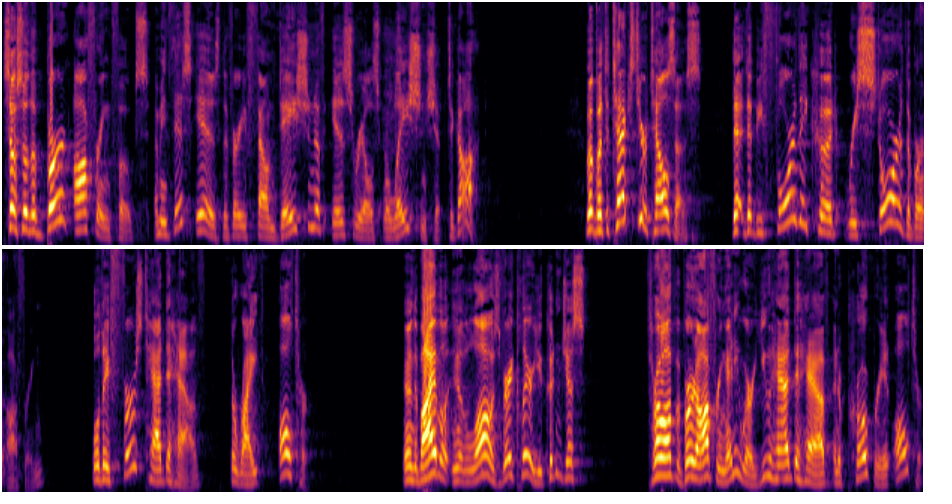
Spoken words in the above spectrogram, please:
So, so the burnt offering, folks, I mean, this is the very foundation of Israel's relationship to God. But, but the text here tells us that, that before they could restore the burnt offering, well, they first had to have the right altar. And the Bible, you know, the law is very clear. You couldn't just throw up a burnt offering anywhere. You had to have an appropriate altar.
